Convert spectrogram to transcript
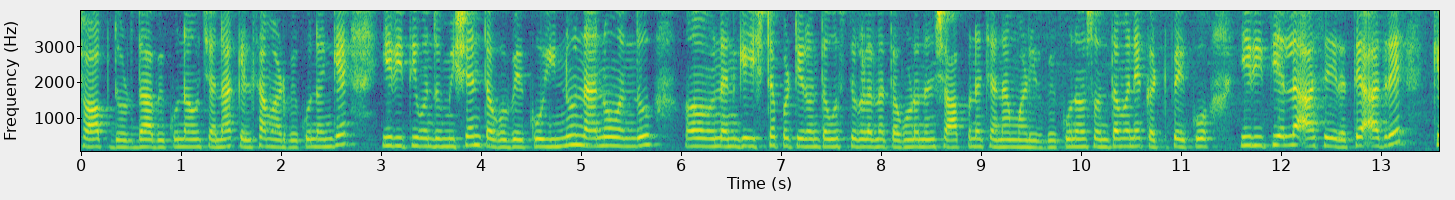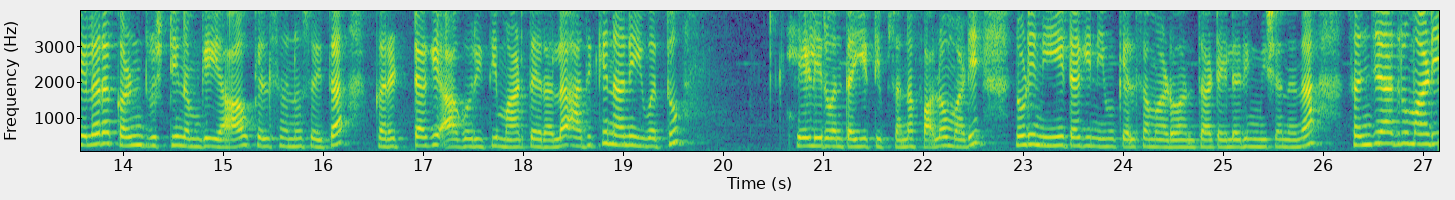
ಶಾಪ್ ದೊಡ್ಡದಾಗಬೇಕು ನಾವು ಚೆನ್ನಾಗಿ ಕೆಲಸ ಮಾಡಬೇಕು ನನಗೆ ಈ ರೀತಿ ಒಂದು ಮಿಷನ್ ತಗೋಬೇಕು, ಇನ್ನೂ ನಾನು ಒಂದು ನನಗೆ ಇಷ್ಟಪಟ್ಟಿರೋಂಥ ವಸ್ತುಗಳನ್ನು ತಗೊಂಡು ನನ್ನ ಶಾಪನ್ನು ಚೆನ್ನಾಗಿ ಮಾಡಿರಬೇಕು, ನಾವು ಸ್ವಂತ ಮನೆ ಕಟ್ಟಬೇಕು ಈ ರೀತಿ ಎಲ್ಲ ಆಸೆ ಇರುತ್ತೆ. ಆದರೆ ಕೆಲವರ ಕಣ್ಣು ದೃಷ್ಟಿ ನಮಗೆ ಯಾವ ಕೆಲಸನೂ ಸಹಿತ ಕರೆಕ್ಟಾಗಿ ಆಗೋ ರೀತಿ ಮಾಡ್ತಾ ಇರಲ್ಲ. ಅದಕ್ಕೆ ನಾನು ಇವತ್ತು ಹೇಳಿರುವಂಥ ಈ ಟಿಪ್ಸನ್ನು ಫಾಲೋ ಮಾಡಿ. ನೋಡಿ, ನೀಟಾಗಿ ನೀವು ಕೆಲಸ ಮಾಡುವಂಥ ಟೈಲರಿಂಗ್ ಮಿಷನನ್ನು ಸಂಜೆ ಆದರೂ ಮಾಡಿ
